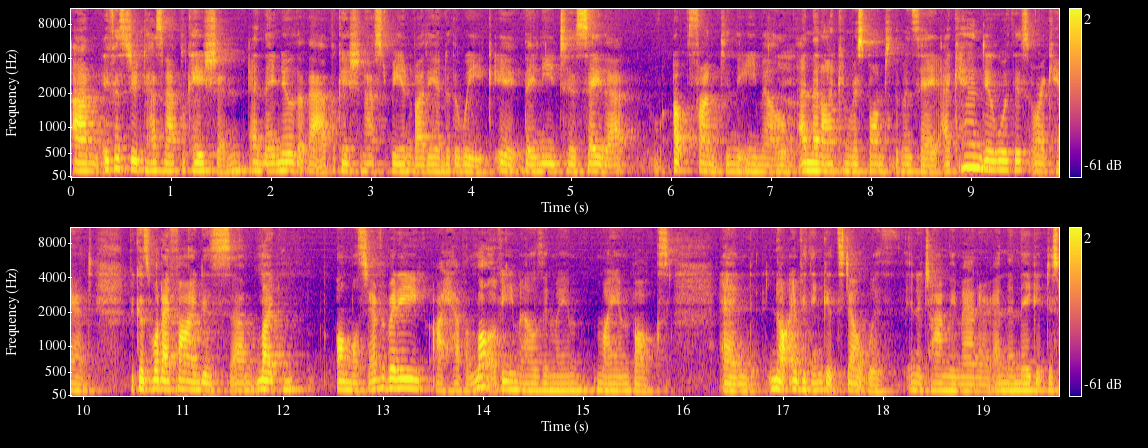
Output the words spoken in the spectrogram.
um, if a student has an application and they know that that application has to be in by the end of the week, it, they need to say that up front in the email, Yeah. and then I can respond to them and say I can deal with this or I can't. Because what I find is, um, like almost everybody, I have a lot of emails in my my inbox, and not everything gets dealt with in a timely manner, and then they get dis-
